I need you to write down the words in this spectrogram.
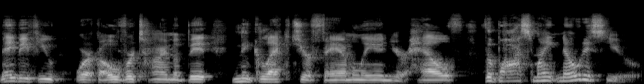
Maybe if you work overtime a bit, neglect your family and your health, the boss might notice you.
